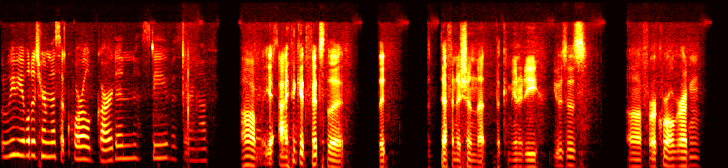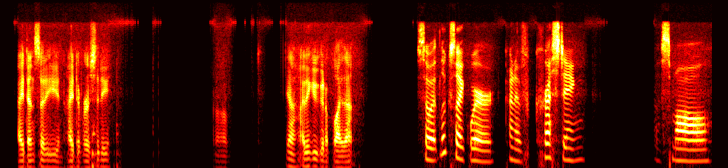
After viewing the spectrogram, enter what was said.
Would we be able to term this a coral garden, Steve? Is there enough? Um, yeah, I think it fits the, the, the definition that the community uses uh, for a coral garden: high density and high diversity. Um, yeah, I think you could apply that. So it looks like we're kind of cresting a small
